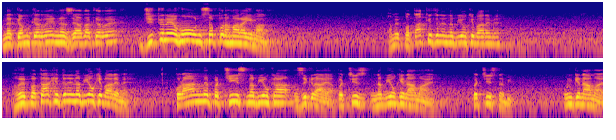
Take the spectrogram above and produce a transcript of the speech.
نہ کم کر رہے ہیں، نہ زیادہ کر رہے ہیں۔ جتنے ہوں ان سب پر ہمارا ایمان ہے۔ ہمیں پتہ کتنے نبیوں کے بارے میں؟ ہمیں پتہ کتنے نبیوں کے بارے میں قرآن میں پچیس نبیوں کا ذکر آیا، پچیس نبیوں کے نام آئے، پچیس نبی، ان کے نام آئے۔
